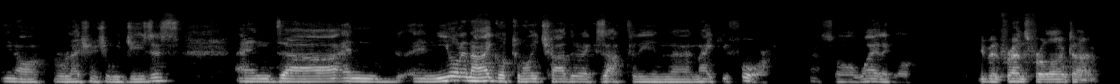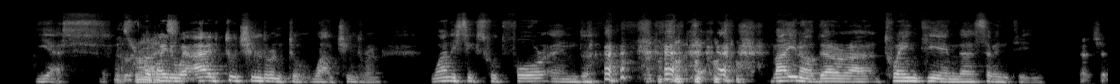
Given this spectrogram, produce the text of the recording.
you know relationship with jesus and uh, and and Neil and I got to know each other exactly in uh, '94, so a while ago. You've been friends for a long time. Yes, that's right. Oh, by the way, I have two children too. Well, children. One is six foot four, and but you know they're uh, 20 and uh, 17. Gotcha.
